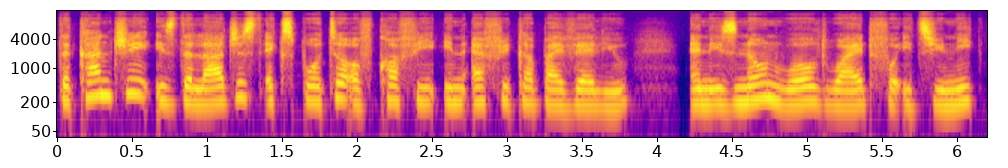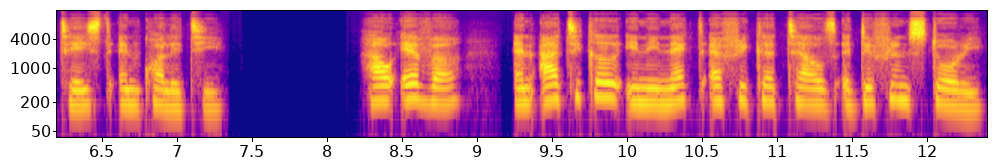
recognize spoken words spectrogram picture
The country is the largest exporter of coffee in Africa by value and is known worldwide for its unique taste and quality. However, an article in Inect Africa tells a different story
